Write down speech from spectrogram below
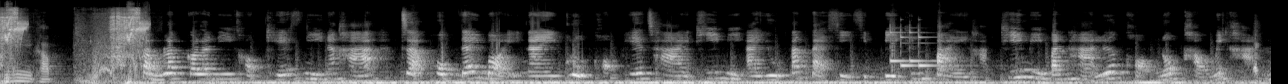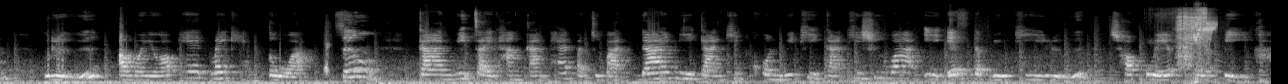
ที่นี่ครับสำหรับกรณีของเคสนี้นะคะ จะพบได้บ่อยในกลุ่มของ ของนกเขาไม่ขัน หรืออวัยวะเพศไม่แข็งตัว ซึ่ง การวิจัยทางการแพทย์ปัจจุบัน ได้มีการคิดค้นวิธีการที่ชื่อว่า ESWT หรือ Shockwave Therapy ค่ะ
